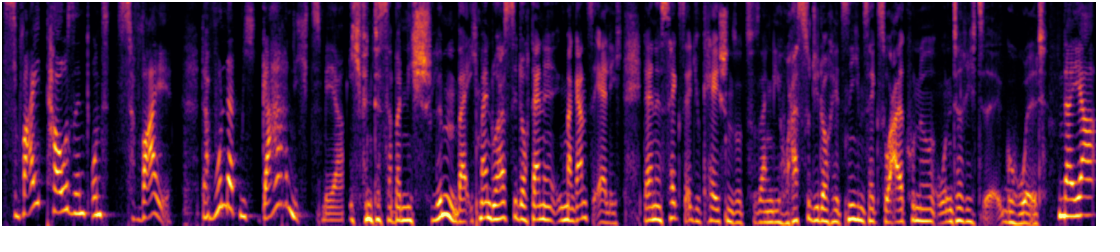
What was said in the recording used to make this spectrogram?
2002, da wundert mich gar nichts mehr. Ich finde das aber nicht schlimm, weil ich meine, du hast dir doch deine, mal ganz ehrlich, deine Sex Education sozusagen, die hast du dir doch jetzt nicht im Sexualkundeunterricht äh, geholt. Naja,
